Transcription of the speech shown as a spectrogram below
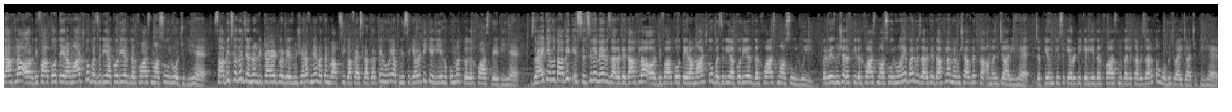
داخلہ اور دفاع کو تیرہ مارچ کو بذریعہ کوریئر درخواست موصول ہو چکی ہے۔ سابق صدر جنرل ریٹائرڈ پرویز مشرف نے وطن واپسی کا فیصلہ کرتے ہوئے اپنی سیکیورٹی کے لیے حکومت کو درخواست دے دی ہے۔ ذرائع کے مطابق اس سلسلے میں وزارت داخلہ اور دفاع کو تیرہ مارچ کو بذریعہ کوریئر درخواست موصول ہوئی۔ پرویز مشرف کی درخواست موصول ہونے پر وزارت داخلہ میں مشاورت کا عمل جاری ہے، جبکہ ان کی سیکیورٹی کے لیے درخواست متعلقہ وزارتوں کو بھجوائی جا چکی ہے۔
